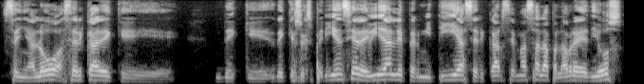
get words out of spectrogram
señaló acerca de que, de, que, de que su experiencia de vida le permitía acercarse más a la palabra de Dios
